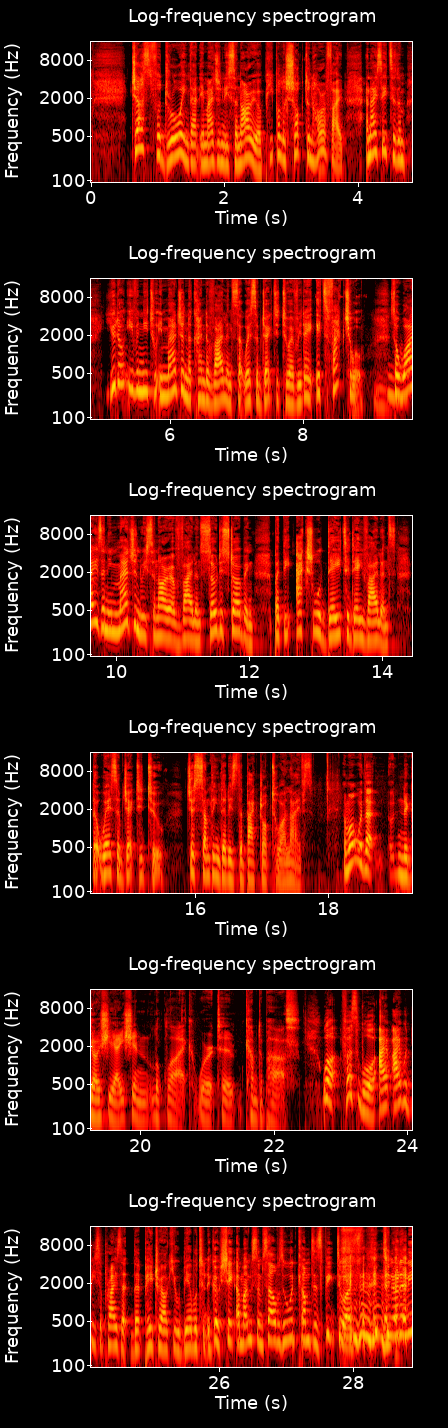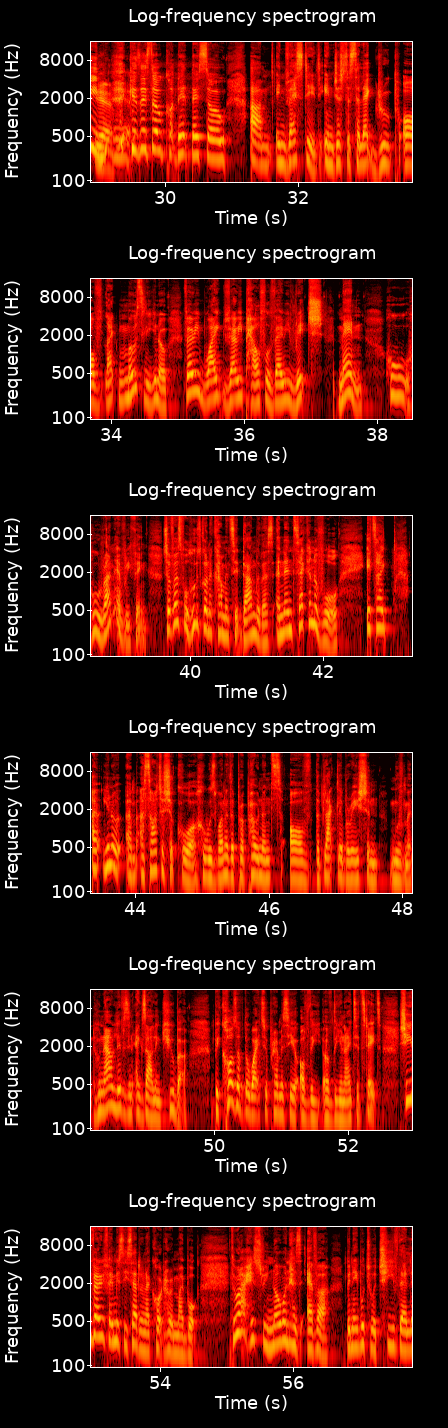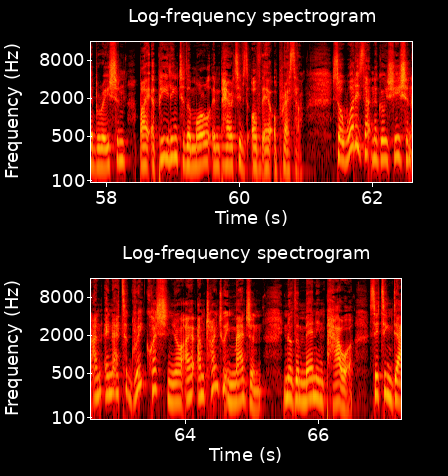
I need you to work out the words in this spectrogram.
just for drawing that imaginary scenario, people are shocked and horrified. And I say to them, you don't even need to imagine the kind of violence that we're subjected to every day. It's factual. Mm-hmm. So, why is an imaginary scenario of violence so disturbing, but the actual day to day violence that we're subjected to, just something that is the backdrop to our lives? And what would that negotiation look like were it to come to pass? Well, first of all, I, I would be surprised that, that patriarchy would be able to negotiate amongst themselves who would come to speak to us. Do you know what I mean? Because yeah. they're so they're, they're so um, invested in just a select group of like mostly you know very white, very powerful, very rich men who who run everything. So first of all, who's going to come and sit down with us? And then second of all, it's like uh, you know um, Assata Shakur, who was one of the proponents of the Black Liberation Movement, who now lives in exile in Cuba because of the white supremacy of the of the United States. She very famously said, and I quote her in my book, throughout history, no one has ever been able to achieve their liberation by appealing to the moral imperatives of their oppressor. So what is that negotiation? And and that's a great question. You know, I, I'm trying to imagine, you know, the men in power sitting down,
